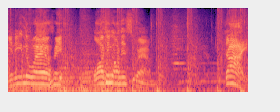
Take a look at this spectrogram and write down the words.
getting in the way of me logging on Instagram. Die!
